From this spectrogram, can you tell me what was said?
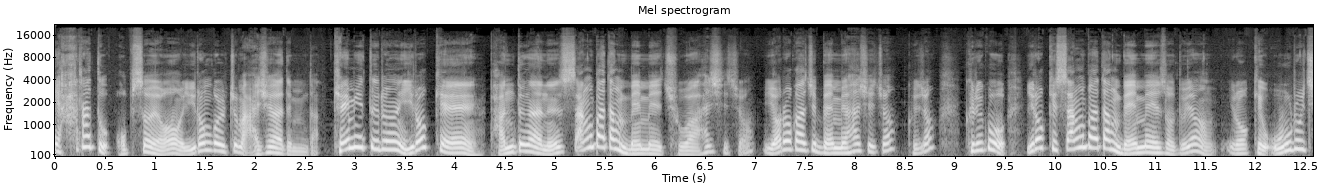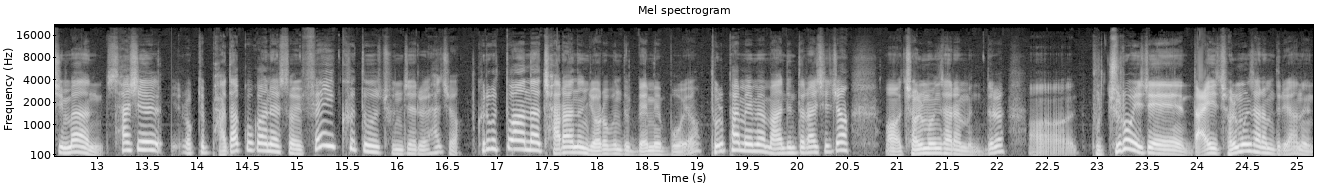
이 하나도 없어요. 이런 걸 좀 아셔야 됩니다. 개미들은 이렇게 반등하는 쌍바닥 매매 좋아하시죠. 여러 가지 매매 하시죠. 그죠? 그리고 이렇게 쌍바닥 매매에서도요. 이렇게 오르지만 사실 이렇게 바닥 구간에서의 페이크도 존재를 하죠. 그리고 또 하나 잘하는 여러분들 매매 뭐예요? 돌파 매매 많이들 하시죠? 어, 젊은 사람들 어, 주로 이제 나이 젊은 사람들이 하는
